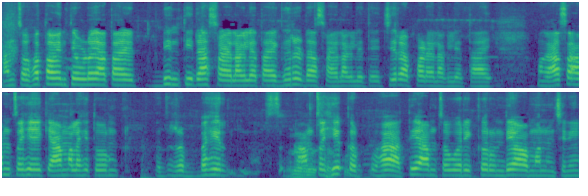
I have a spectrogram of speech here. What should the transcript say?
आमचं होता होईन तेवढं आता भिंती डासायला लागल्यात आहे घरं डासायला लागलेत आहे चिरा पडायला लागलेत आहे. मग असं आमचं हे की आम्हाला इथून र- बाहेर आमचं हे कर हा ते आमचं वरी करून द्यावं म्हणून शनी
